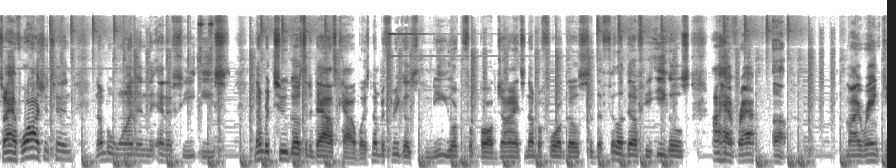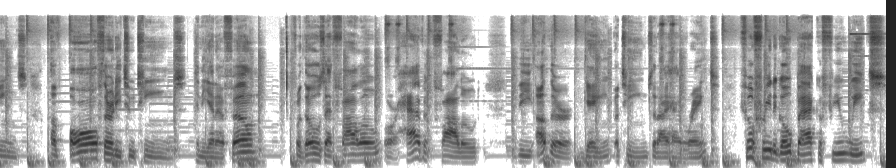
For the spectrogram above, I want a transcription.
So I have Washington, number one in the NFC East. Number two goes to the Dallas Cowboys. Number three goes to the New York Football Giants. Number four goes to the Philadelphia Eagles. I have wrapped up my rankings of all 32 teams in the NFL. For those that follow or haven't followed the other game or uh, teams that I have ranked, feel free to go back a few weeks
